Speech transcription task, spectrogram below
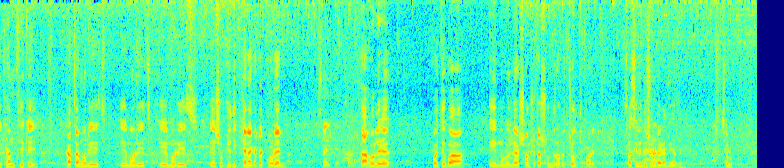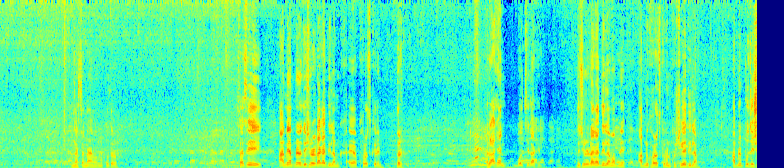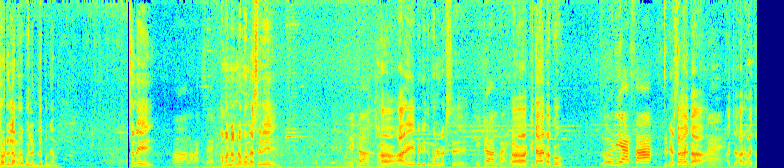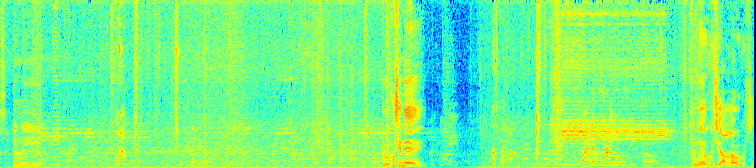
এখান থেকে কাঁচামরিচ এ মরিচ এ মরিচ এইসব যদি কেনাকাটা করেন তাহলে হয়তোবা এই মহিলার সংসারটা সুন্দরভাবে চলতে পারে। চাচ্ছিলে দুশো টাকা দিয়ে যায়। চলো। না স্যার না আমি আপনার বলতে পারো আমি আপনার দুশো টাকা দিলাম খরচ করেন ধরেন। রাখেন বলছি রাখেন। দুশো টাকা দিলাম আপনি আপনি খরচ করবেন খুশি হয়ে দিলাম। আপনার পুঁজি শর্ট হলে আমার বললেন দেবো না আমি। শুনে হ্যাঁ আমার নামটা মনে আছে রে হ্যাঁ আরে বেটি তো মনে রাখছে। কিতা হাইবা কো লুড়ি আর চা। দুটিয়ার চা হাইবা হ্যাঁ। আচ্ছা হারো আইতাছে। তুমি খুশি নেই? তুমিও খুশি আল্লাহও খুশি।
